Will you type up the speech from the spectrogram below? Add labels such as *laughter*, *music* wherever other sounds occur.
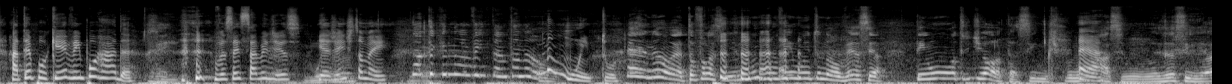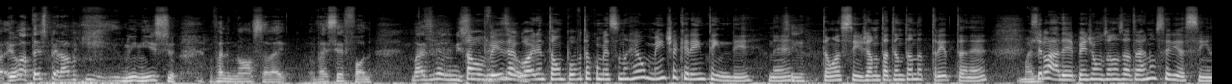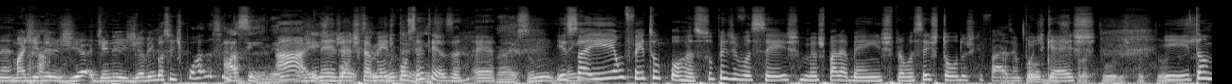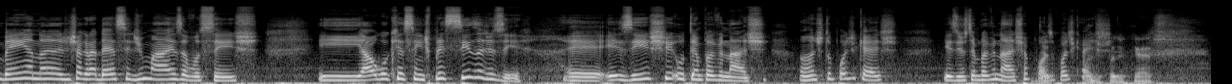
Até porque vem porrada. Vem. *laughs* Vocês sabem disso. E a gente também. Não, até que não vem tanto, não. Não muito. É, não, é, tô falando assim, não, não vem muito não, vem assim, ó, tem um outro idiota, assim, tipo, no É. máximo, mas assim, eu- eu até esperava que no início, eu falei, nossa, vai, vai ser foda, mas, mano, me Talvez surpreendeu. agora, então, o povo tá começando realmente a querer entender, né? Sim. Então, assim, já não tá tentando a treta, né? Mas- Sei lá, de repente, há uns anos atrás não seria assim, né? Mas de energia, de energia vem bastante porrada assim. Ah, sim, ah, energeticamente, energeticamente, com gente. certeza. É. Não, isso não Isso tem- aí é um feito, porra, super de vocês. Meus parabéns pra vocês todos que fazem o Pra todos, podcast. Pra todos, pra todos. E também né, a gente agradece demais a vocês. E algo que assim, a gente precisa dizer: é, existe o Templo Avinash antes do podcast. Existe o Templo Avinash após o podcast. podcast.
